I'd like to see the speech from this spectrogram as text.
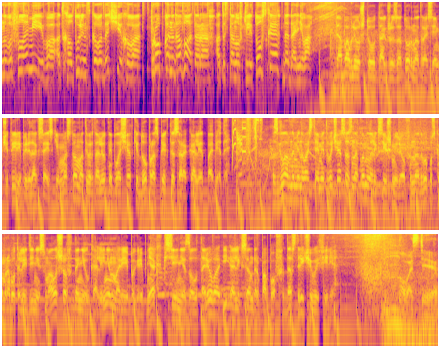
на Варфоломеева от Халтуринского до до Чехова. Пробка на Даватора от остановки Литовская до Дальнего. Добавлю, что также затор на трассе М4 перед Оксайским мостом от вертолетной площадки до проспекта 40 лет Победы. С главными новостями этого часа знакомил Алексей Шмелев. Над выпуском работали Денис Малышев, Данил Калинин, Мария Погребняк, Ксения Золотарева и Александр Попов. До встречи в эфире. Новости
